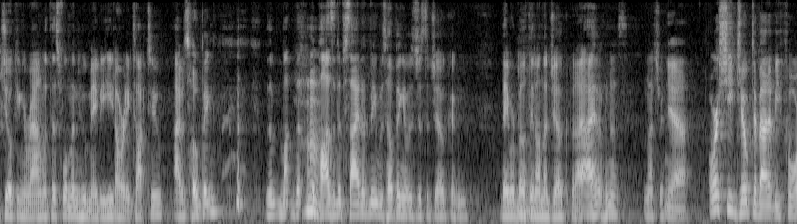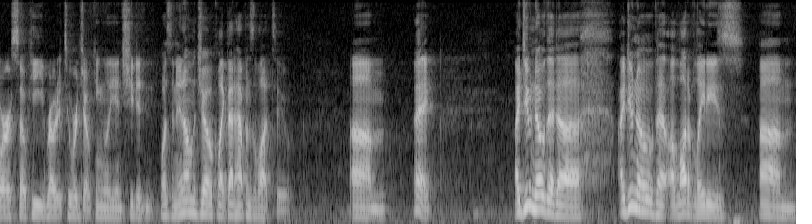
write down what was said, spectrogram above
joking around with this woman who maybe he'd already talked to. I was hoping the, the, the positive side of me was hoping it was just a joke and they were both in on the joke. But I, I who knows? I'm not sure. Yeah. Or she joked about it before, so he wrote it to her jokingly, and she didn't wasn't in on the joke. Like that happens a lot too. Um, hey, I do know that uh, I do know that a lot of ladies. Um,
